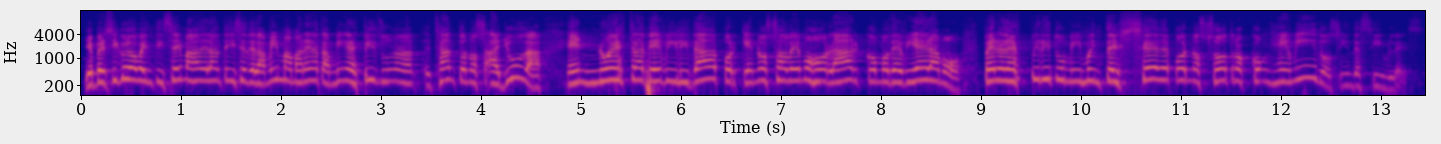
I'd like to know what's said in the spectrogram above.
Y el versículo 26 más adelante dice, de la misma manera también el Espíritu Santo nos ayuda en nuestra debilidad porque no sabemos orar como debiéramos, pero el Espíritu mismo intercede por nosotros con gemidos indecibles.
